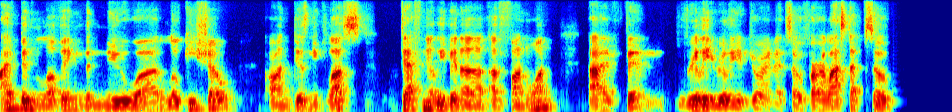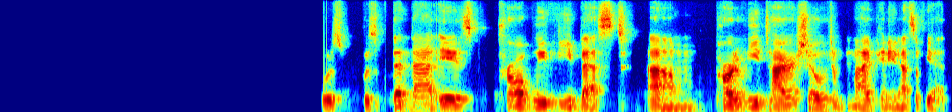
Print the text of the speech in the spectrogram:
I've been loving the new uh, Loki show on Disney Plus. Definitely been a, a fun one. I've been really, really enjoying it so far. Last episode was was then that is probably the best um, part of the entire show, in my opinion, as of yet.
